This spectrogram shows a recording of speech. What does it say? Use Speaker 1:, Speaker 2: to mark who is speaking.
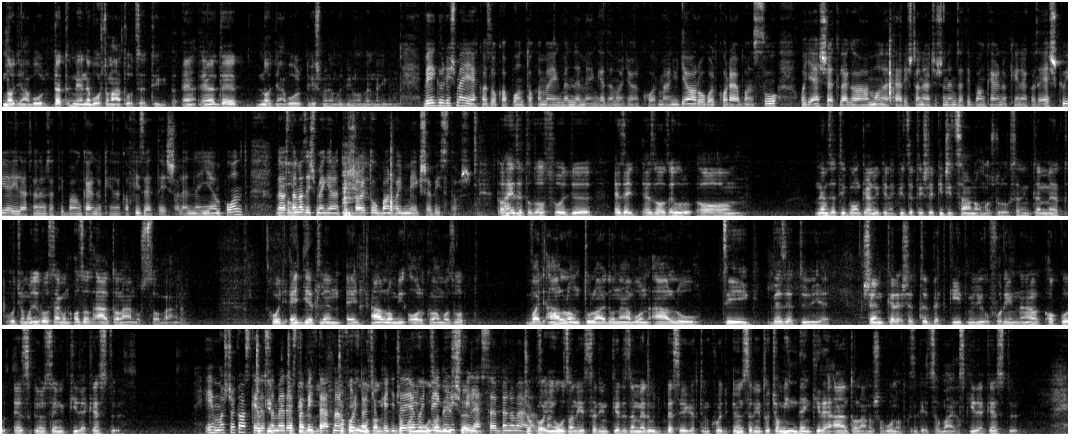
Speaker 1: Nagyjából. Tehát ne, nem voltam átolcettig el, de nagyjából ismerem, hogy mi van benne, igen.
Speaker 2: Végül is melyek azok a pontok, amelyekben nem enged a magyar kormány? Ugye arról volt korábban szó, hogy esetleg a monetáris tanács és a Nemzeti Bank elnökének az esküje, illetve a Nemzeti Bank elnökének a fizetése lenne ilyen pont, de hát aztán a... az is megjelent a sajtóban, hogy mégse biztos.
Speaker 1: A helyzet az az, hogy ez, egy, ez az Euró, a Nemzeti Bank elnökének fizetése egy kicsit szánalmas dolog szerintem, mert hogyha Magyarországon az az általános szabály, hogy egyetlen egy állami alkalmazott, vagy állam tulajdonában álló cég vezetője sem keresett többet két millió forintnál, akkor ez ön szerint kirekesztő?
Speaker 2: Én most csak azt kérdezem, mert ezt a vitát már folytatjuk józan, egy ideje, hogy végül is
Speaker 1: szerint,
Speaker 2: mi lesz ebben a válaszban.
Speaker 1: Csak a józanész szerint kérdezem, mert úgy beszélgetünk, hogy ön szerint, hogyha mindenkire általánosan vonatkozik egy szabály, az kirekesztő?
